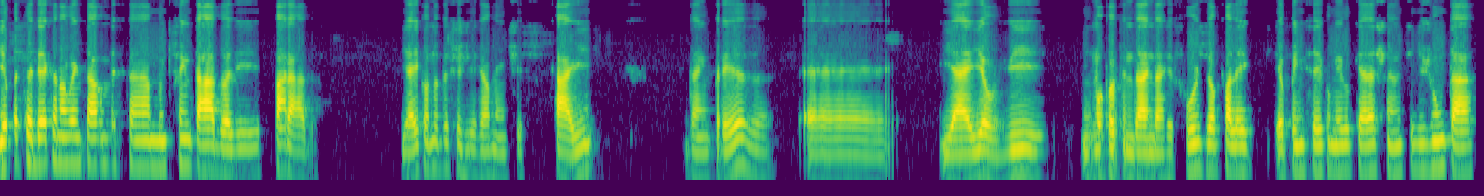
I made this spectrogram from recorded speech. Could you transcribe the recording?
E eu percebia que eu não aguentava mais ficar muito sentado ali, parado. E aí quando eu decidi realmente sair da empresa, é, e aí eu vi uma oportunidade da Refúgio, eu falei, eu pensei comigo que era a chance de juntar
